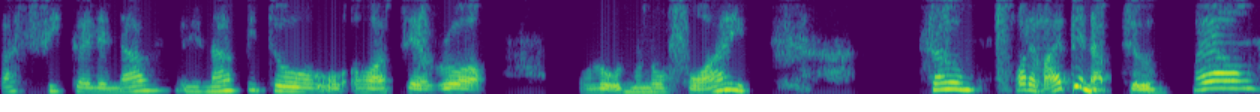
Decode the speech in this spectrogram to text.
Pasifika le na le pito o, Aotearoa o lo no foai. So what have I been up to? Well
